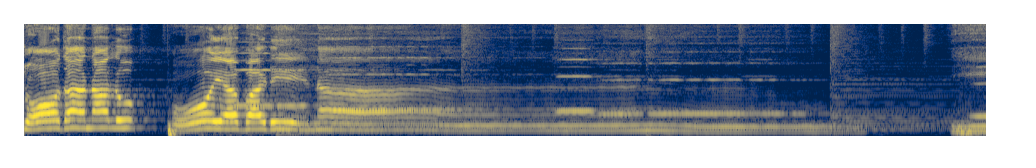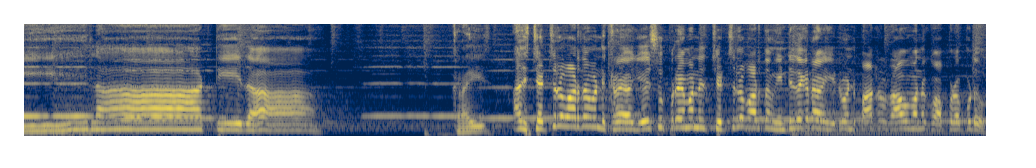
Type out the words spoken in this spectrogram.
శోధనలు పోయబడిన. ఈలాటిదా. క్రై అది చర్చిలో వాడతామండి. క్రై యేసు ప్రేమ అనేది చర్చిలో వాడతాం. ఇంటి దగ్గర ఇటువంటి పాటలు రావు మనకు అప్పుడప్పుడు.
